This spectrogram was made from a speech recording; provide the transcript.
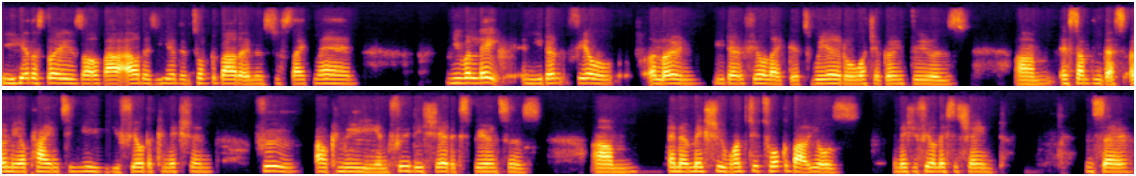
you hear the stories of our elders, you hear them talk about it, and it's just like, man, you relate and you don't feel alone. You don't feel like it's weird or what you're going through is um, is something that's only applying to you. You feel the connection through our community and through these shared experiences. Um, and it makes you want to talk about yours. It makes you feel less ashamed. And so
